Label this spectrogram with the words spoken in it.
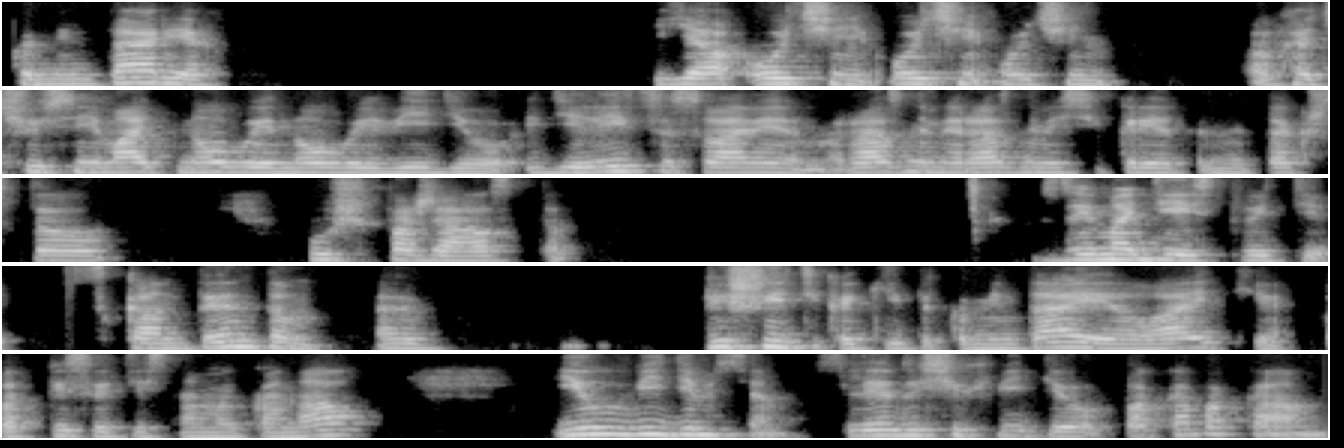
в комментариях, я очень-очень-очень хочу снимать новые-новые видео и делиться с вами разными-разными секретами. Так что уж, пожалуйста, взаимодействуйте с контентом, э, пишите какие-то комментарии, лайки, подписывайтесь на мой канал. И увидимся в следующих видео. Пока-пока.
